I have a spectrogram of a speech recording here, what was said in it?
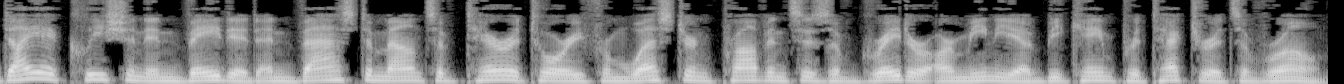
Diocletian invaded and vast amounts of territory from western provinces of Greater Armenia became protectorates of Rome.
